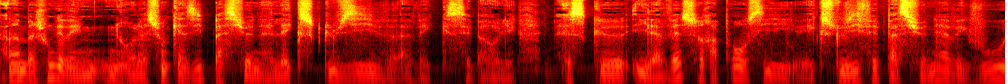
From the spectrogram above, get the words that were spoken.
Alain Bachung avait une, relation quasi passionnelle, exclusive avec ses paroliers. Est-ce qu'il avait ce rapport aussi exclusif et passionné avec vous?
